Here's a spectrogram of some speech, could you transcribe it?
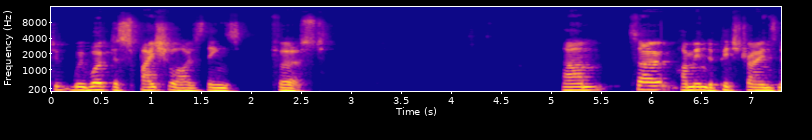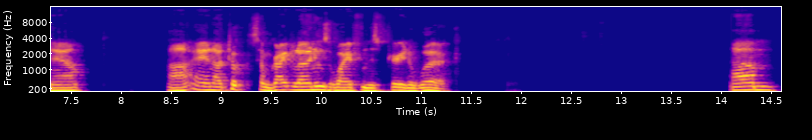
to, we work to spatialize things first. Um, so I'm into pitch trains now, uh, and I took some great learnings away from this period of work. Um,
